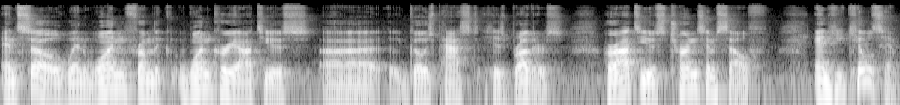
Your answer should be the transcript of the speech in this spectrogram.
And so, when one from the one Curiatius uh, goes past his brothers, Horatius turns himself and he kills him,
